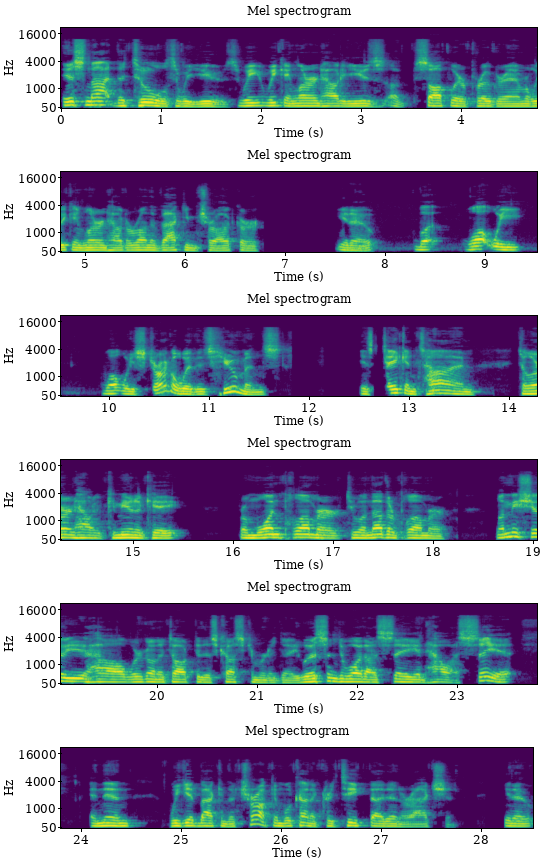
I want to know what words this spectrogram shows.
it's not the tools we use. We we can learn how to use a software program, or we can learn how to run a vacuum truck, or you know, but what we what we struggle with as humans is taking time to learn how to communicate from one plumber to another plumber. Let me show you how we're going to talk to this customer today. Listen to what I say and how I say it. And then we get back in the truck and we'll kind of critique that interaction. You know,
